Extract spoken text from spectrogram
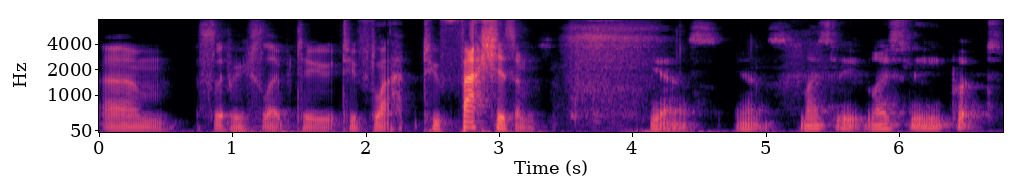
um, slippery slope to to flat to fascism. Yes, yes, nicely nicely put.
